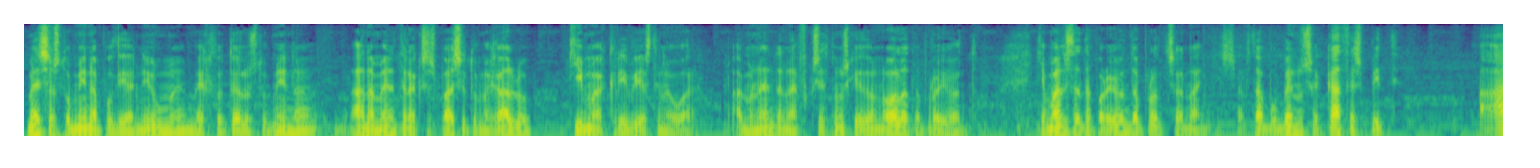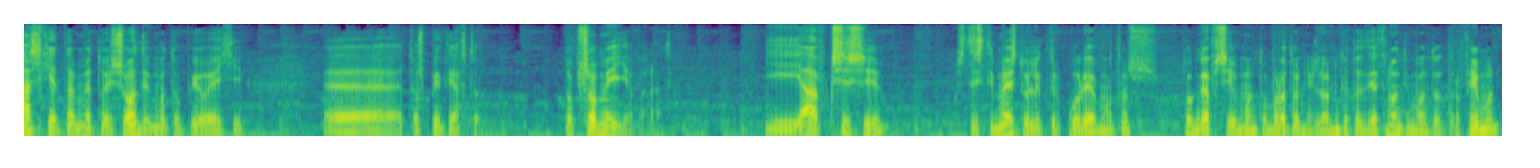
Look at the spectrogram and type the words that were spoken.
Μέσα στο μήνα που διανύουμε, μέχρι το τέλος του μήνα, αναμένεται να ξεσπάσει το μεγάλο κύμα ακρίβεια στην αγορά. Αναμένεται να αυξηθούν σχεδόν όλα τα προϊόντα. Και μάλιστα τα προϊόντα πρώτης ανάγκης. Αυτά που μπαίνουν σε κάθε σπίτι. Άσχετα με το εισόδημα το οποίο έχει ε, το σπίτι αυτό. Το ψωμί, για παράδειγμα. Η αύξηση στις τιμές του ηλεκτρικού ρεύματος, των καυσίμων, των πρώτων υλών και των διεθνών τιμών των τροφίμων ε,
